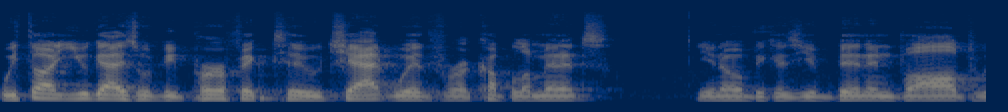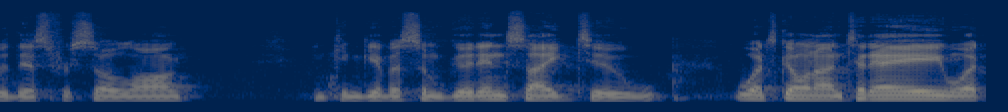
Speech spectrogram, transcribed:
we thought you guys would be perfect to chat with for a couple of minutes, you know, because you've been involved with this for so long and can give us some good insight to what's going on today, what,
